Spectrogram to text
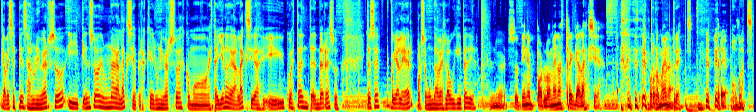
que a veces piensas el universo y pienso en una galaxia, pero es que el universo es como está lleno de galaxias y cuesta entender eso. Entonces voy a leer por segunda vez la Wikipedia. El universo tiene por lo menos tres galaxias. Por, lo menos. Tres. Tres. o más.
